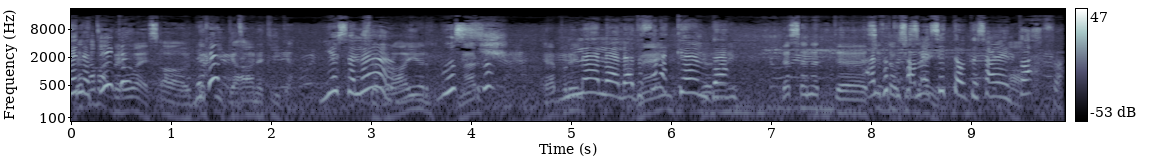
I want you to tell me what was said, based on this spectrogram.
ده نتيجة؟ برواز آه؟ نتيجة آه نتيجة. يا سلام. فبراير بص. مارش أبريل لا لا لا ده سنة كام ده. ده سنة آه، 96 1996 آه. تحفة.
